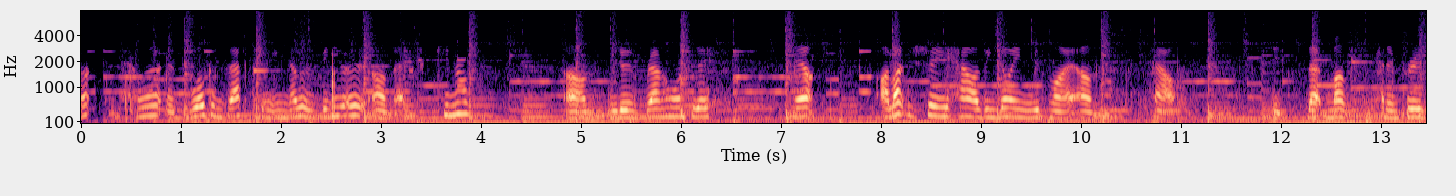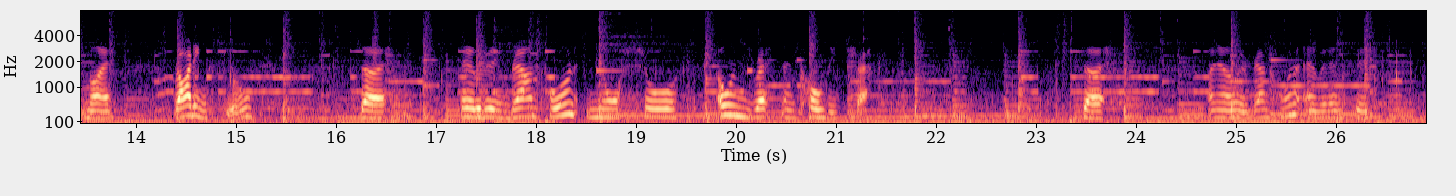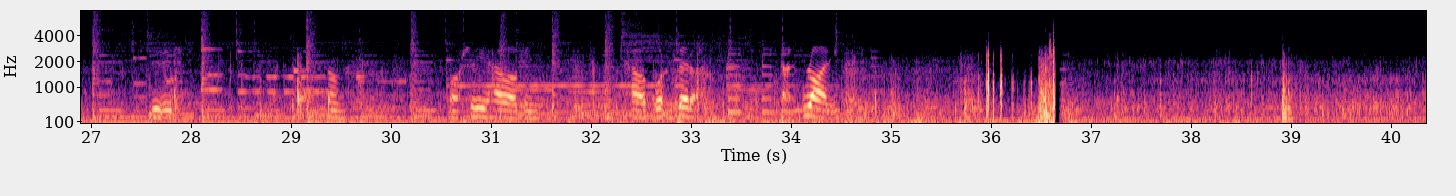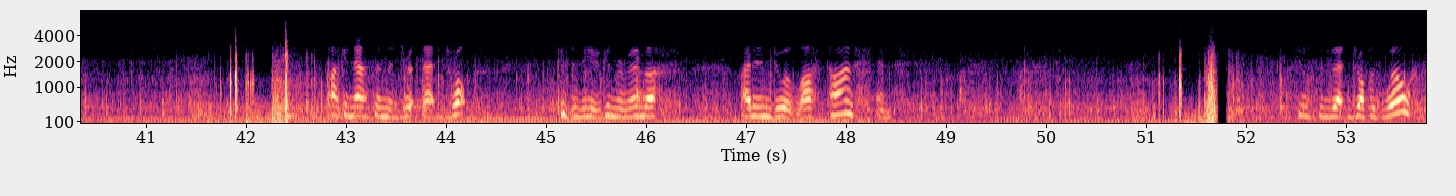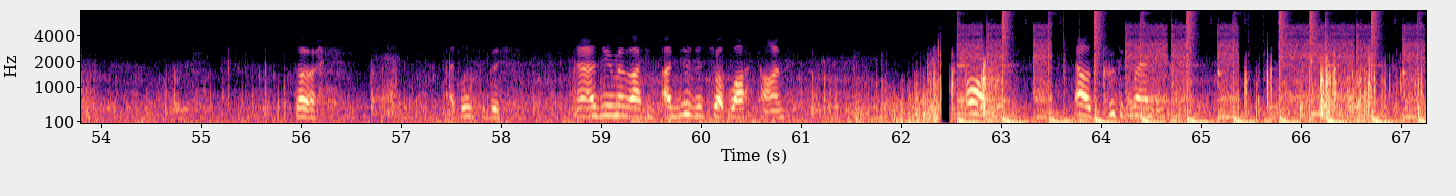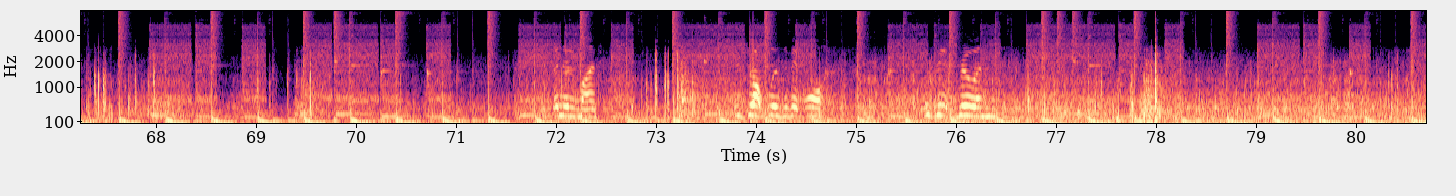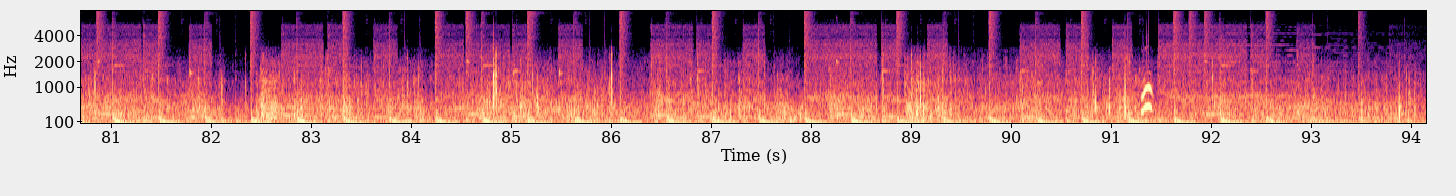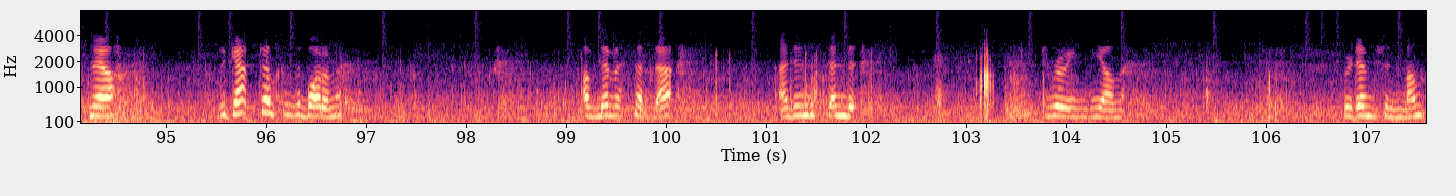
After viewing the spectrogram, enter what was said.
Hello and welcome back to another video um, at Kinross. Um, we're doing brown horn today. Now, I'd like to show you how I've been going with my, um, how it, that month had improved my riding skills. So, today we're doing brown horn, North Shore, Owens Rest and Colsey's track. So, I know we're brown horn and we're going to do some I'll show you how I've been how I've gotten better at riding. I can now send the, that drop because as you can remember I didn't do it last time and you also do that drop as well so that's also good. Now, as you remember, I, I did this drop last time. Oh, that was crooked landing. But never mind. The drop was a bit more, a bit ruined. Now, the gap jump at the bottom, I've never sent that. I didn't send it during the um, redemption month.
